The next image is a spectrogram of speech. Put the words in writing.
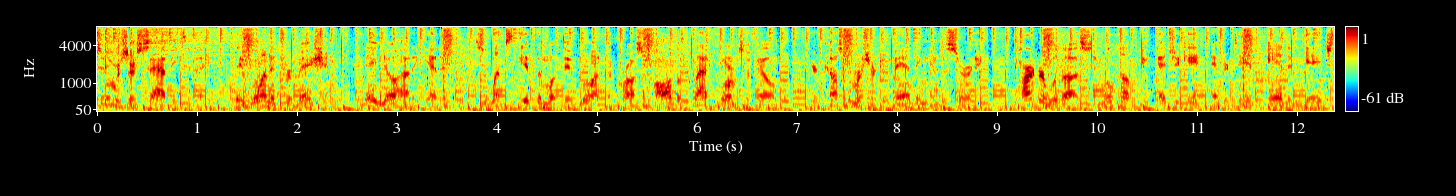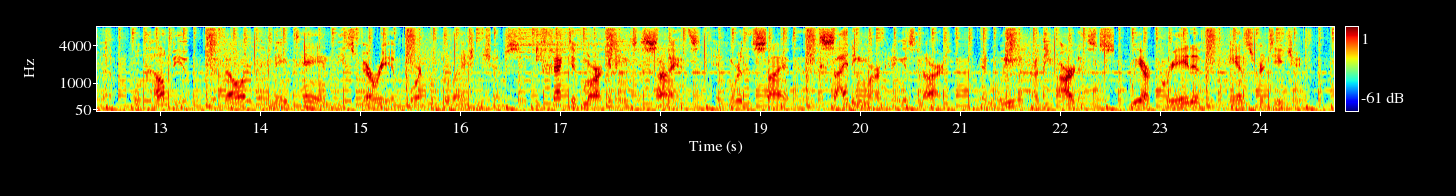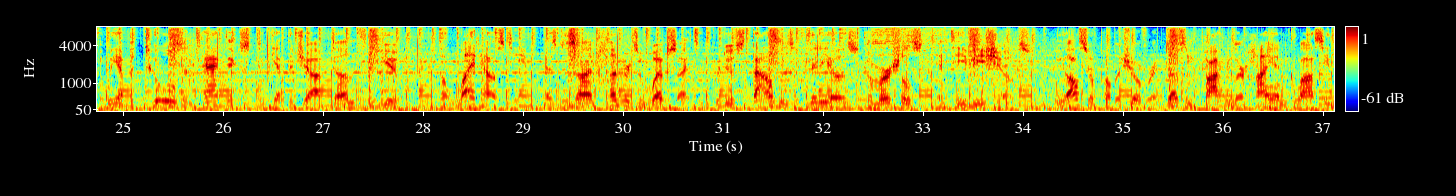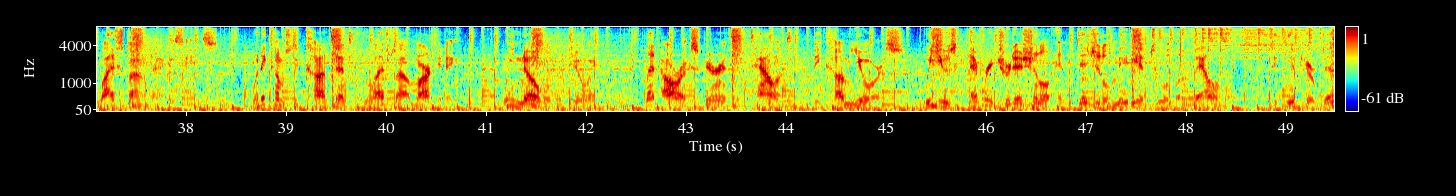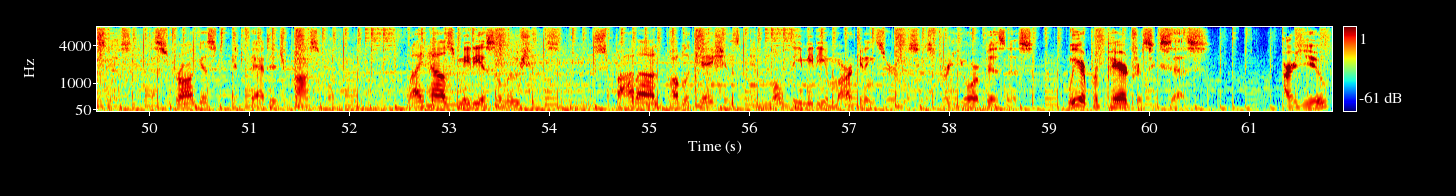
Consumers are savvy today. They want information and they know how to get it. So let's give them what they want across all the platforms available. Your customers are demanding and discerning. Partner with us and we'll help you educate, entertain, and engage them. We'll help you develop and maintain these very important relationships. Effective marketing is a science, and we're the scientists. Exciting marketing is an art, and we are the artists. We are creative and strategic, and we have the tools and tactics to get the job done for you. The Lighthouse team has designed hundreds of websites and produced thousands of videos, commercials, and TV shows. We also publish over a dozen popular high-end glossy lifestyle magazines. When it comes to content and lifestyle marketing, we know what we're doing. Let our experience and talent become yours. We use every traditional and digital media tool available to give your business the strongest advantage possible. Lighthouse Media Solutions, spot on publications and multimedia marketing services for your business. We are prepared for success. Are you?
